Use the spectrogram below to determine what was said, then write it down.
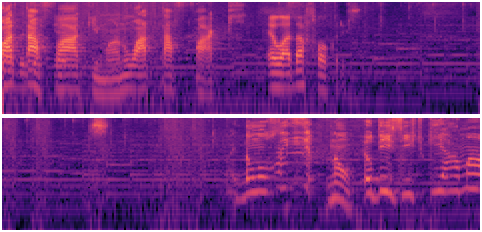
Atafak, mano. Atafak. É o Adafocris. Não, não, não, eu desisto. Que arma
